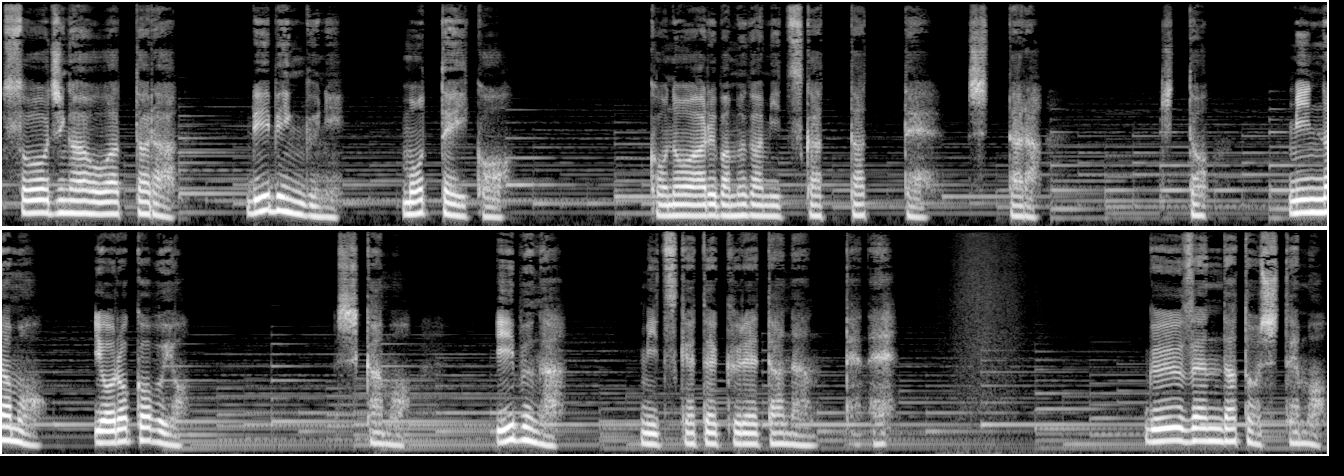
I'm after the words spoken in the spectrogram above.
掃除が終わったらリビングに持っていこう。このアルバムが見つかったって知ったらきっとみんなも喜ぶよ。しかもイブが見つけてくれたなんてね。偶然だとしても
